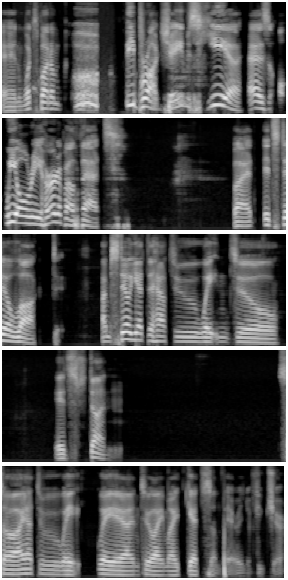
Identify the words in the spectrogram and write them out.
and what's bottom? he LeBron James here, as we already heard about that. But it's still locked. I'm still yet to have to wait until it's done. So I had to wait wait until I might get some there in the future.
